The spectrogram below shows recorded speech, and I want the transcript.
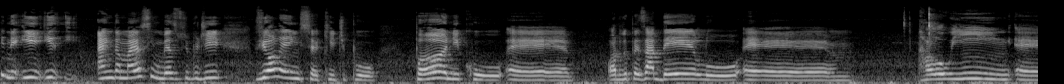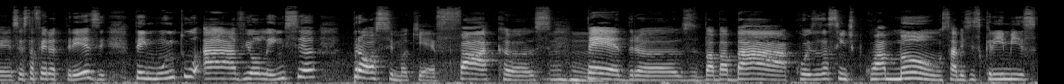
E, e, e ainda mais assim, o mesmo tipo de violência, que, tipo, pânico, é Hora do Pesadelo, é, Halloween, é, Sexta-feira 13, tem muito a violência próxima, que é facas, uhum. pedras, bababá, coisas assim, tipo, com a mão, sabe? Esses crimes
